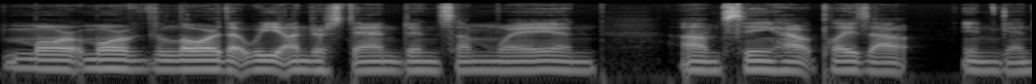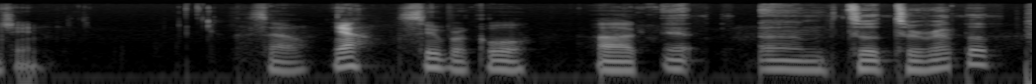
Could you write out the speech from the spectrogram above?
more more of the lore that we understand in some way and um seeing how it plays out in Genshin. So yeah super cool. Uh Um, so to wrap up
